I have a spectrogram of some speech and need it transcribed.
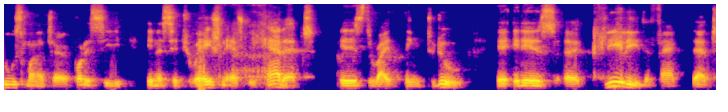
loose monetary policy in a situation as we had it is the right thing to do. It is uh, clearly the fact that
